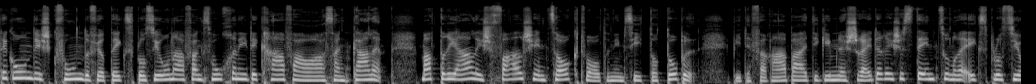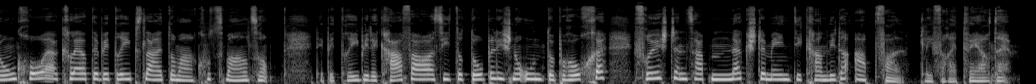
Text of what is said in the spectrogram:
Der Grund ist gefunden für die Explosion Anfangswochen in der KVA St. Gallen. Material ist falsch entsorgt worden im Sitter Doppel. Bei der Verarbeitung im Schredder ist es dann zu einer Explosion gekommen, erklärt der Betriebsleiter Markus Walser. Der Betrieb in der KVA Sitter Doppel ist noch unterbrochen. Frühestens ab dem nächsten Montag kann wieder Abfall geliefert werden.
